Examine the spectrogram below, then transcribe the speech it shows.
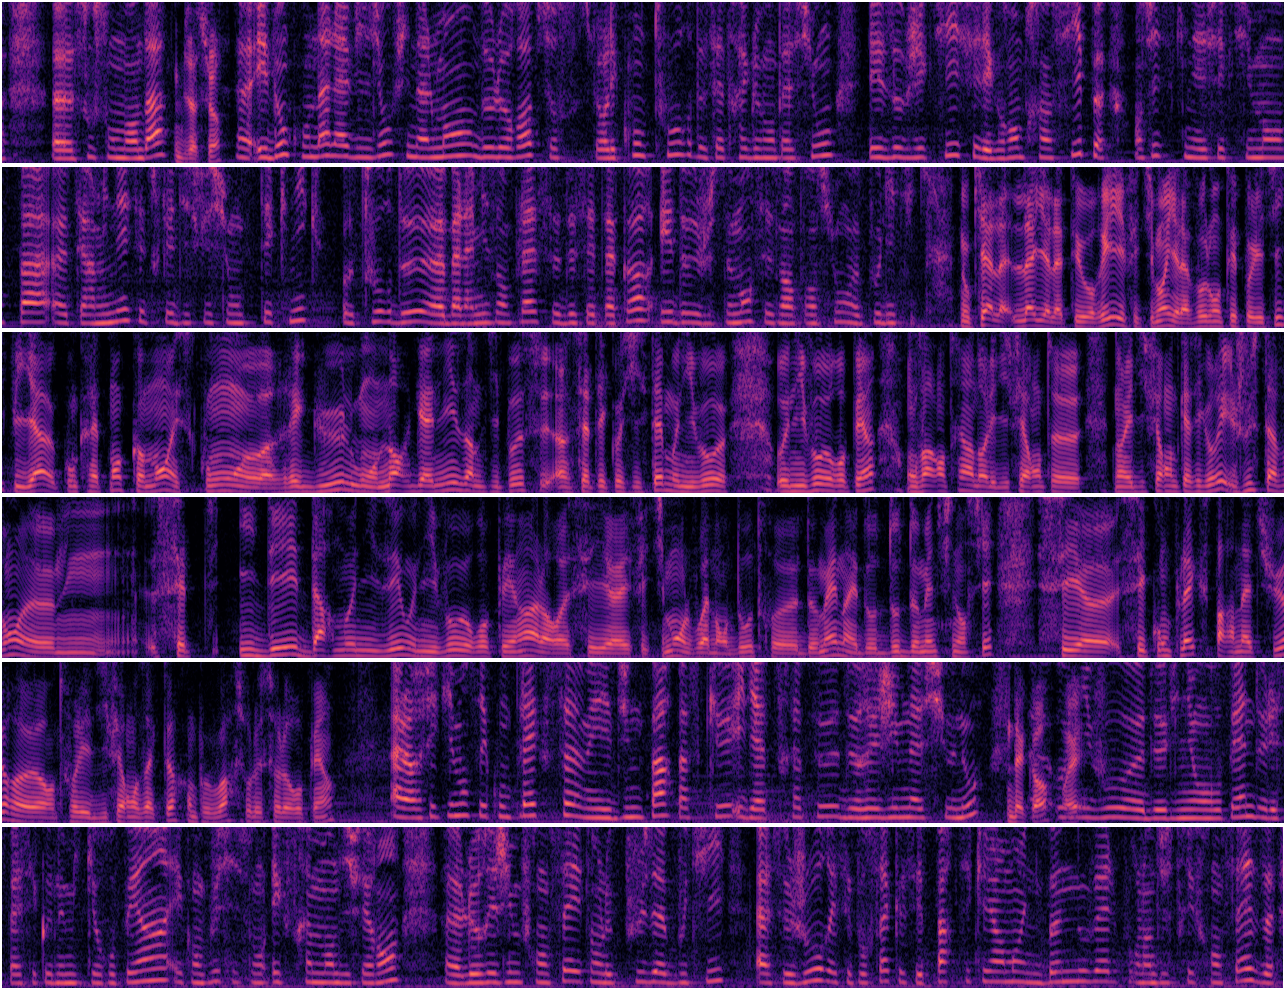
sous son mandat. Bien sûr. Et donc, on a la vision finalement de l'Europe sur, sur les contours de cette réglementation, les objectifs et les grands principes. Ensuite, ce qui n'est effectivement pas terminé, c'est toutes les discussions techniques autour de euh, bah, la mise en place de cet accord et de justement ses intentions euh, politiques. Donc là, il y a la théorie, effectivement, il y a la volonté politique, puis il y a euh, concrètement comment est-ce qu'on régule ou on organise un petit peu cet écosystème au niveau, au niveau européen. On va rentrer hein, dans, les différentes, dans les différentes catégories. Juste avant, cette idée d'harmoniser au niveau européen, alors c'est effectivement, on le voit dans d'autres domaines hein, et d'autres domaines financiers, c'est complexe par nature entre les différents acteurs qu'on peut voir sur le sol européen Patreon. Alors effectivement, c'est complexe, mais d'une part parce qu'il y a très peu de régimes nationaux euh, au niveau euh, de l'Union européenne, de l'espace économique européen, et qu'en plus ils sont extrêmement différents. Euh, le régime français étant le plus abouti à ce jour, et c'est pour ça que c'est particulièrement une bonne nouvelle pour l'industrie française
